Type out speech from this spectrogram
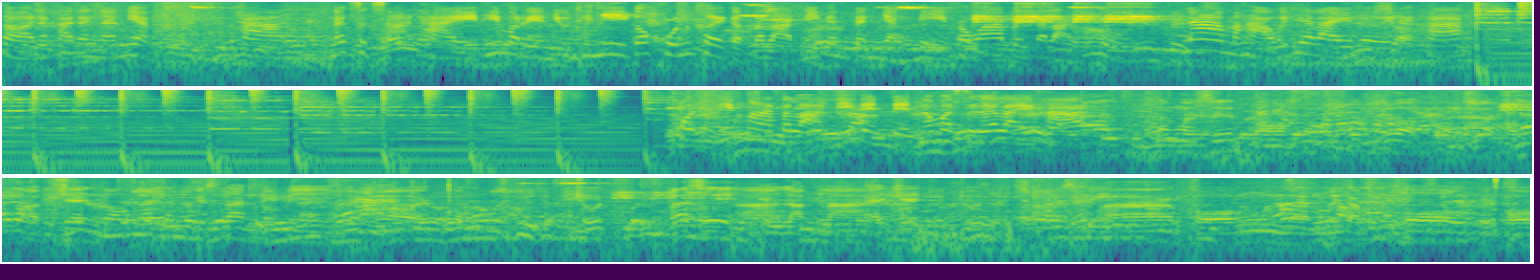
ซอร์นะคะ ดังนั้นเนี่ยทางนักศึกษาไทยที่มาเรียนอยู่ที่นี่ก็คุ้นเคยกับตลาดนี้กันเป็นอย่างดี เพราะว่าเป็นตลาดที่อยู่หน้ามหาวิทยาลัยเลยนะคะ ที่มาตลาดนี้เด่นๆต้องมาซื้ออะไรคะ ต้องมาซื้อของพวกอ่าของฝากเช่นคริสตันก็มีก็พวกชุดอ่าหลากหลายเช่นชุดอ่าของเหมือนกับทองของ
